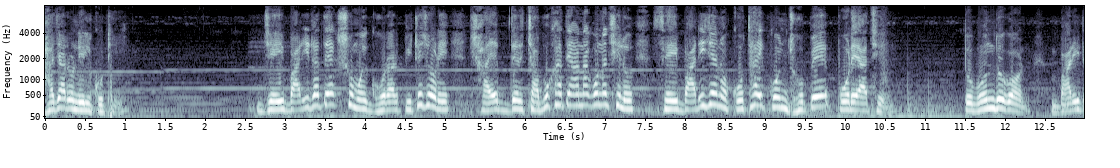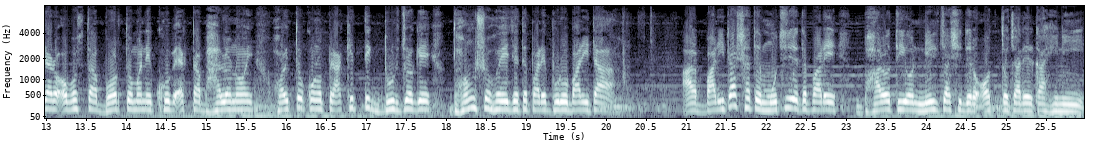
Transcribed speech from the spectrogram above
হাজারো নীলকুঠি। যেই বাড়িটাতে এক সময় ঘোড়ার পিঠে চড়ে সাহেবদের চাবুক হাতে আনাগোনা ছিল, সেই বাড়ি যেন কোথায় কোন ঝোপে পড়ে আছে। তো বন্ধুগণ, বাড়িটার অবস্থা বর্তমানে খুব একটা ভালো নয়, হয়তো কোনো প্রাকৃতিক দুর্যোগে ধ্বংস হয়ে যেতে পারে পুরো বাড়িটা। আর বাড়িটার সাথে মুছে যেতে পারে ভারতীয় নীল চাষিদের অত্যাচারের কাহিনী।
